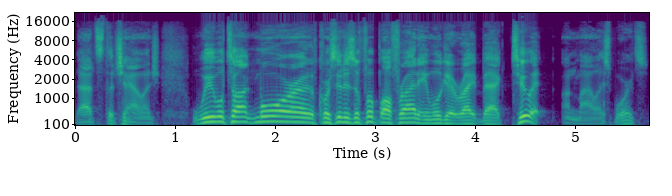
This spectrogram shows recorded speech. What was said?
That's the challenge. We will talk more. Of course, it is a football Friday, and we'll get right back to it on Mile High Sports.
